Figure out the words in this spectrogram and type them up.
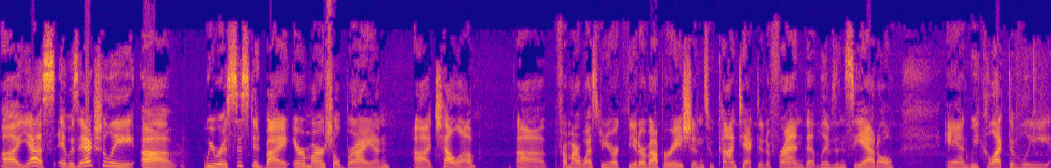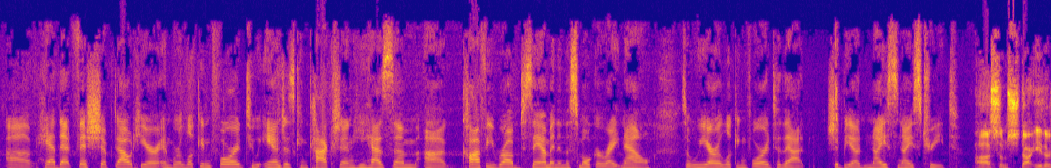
Uh, yes, it was actually, uh, we were assisted by Air Marshal Brian uh, Cella uh, from our West New York Theater of Operations, who contacted a friend that lives in Seattle. And we collectively uh, had that fish shipped out here, and we're looking forward to Ange's concoction. He has some uh, coffee rubbed salmon in the smoker right now. So we are looking forward to that. Should be a nice, nice treat. Awesome. Start either.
